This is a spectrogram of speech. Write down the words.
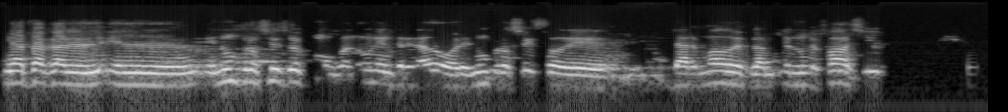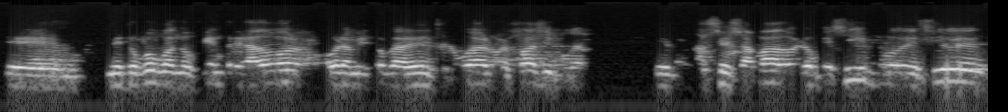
Me ataca en un proceso como cuando un entrenador, en un proceso de, armado de plantel no es fácil. Eh, me tocó cuando fui entrenador, ahora me toca desde este lugar, no es fácil porque eh, hacer llamado. Lo que sí puedo decirle,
